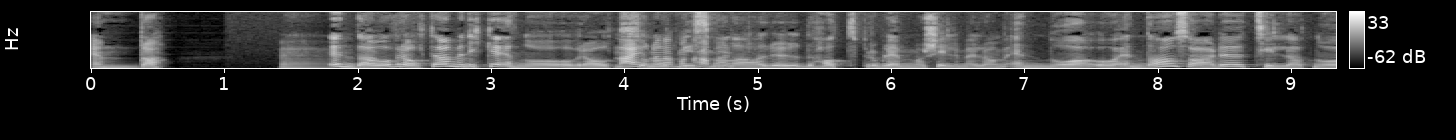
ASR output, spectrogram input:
enda. Uh, enda overalt, ja, men ikke ennå overalt. Nei, sånn at, at hvis man har hatt problemer med å skille mellom ennå og enda, så er det tillatt nå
